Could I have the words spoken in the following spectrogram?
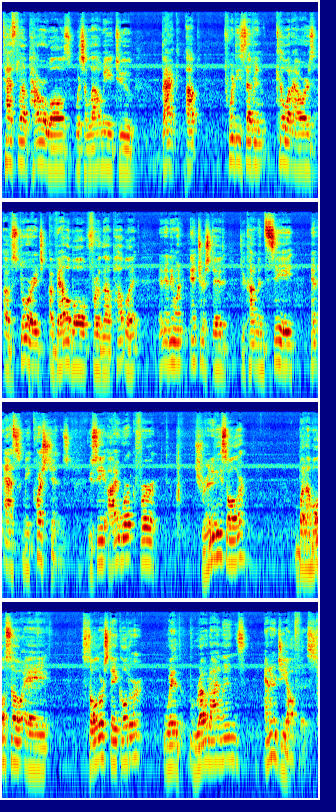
Tesla Powerwalls, which allow me to back up 27 kilowatt hours of storage available for the public and anyone interested to come and see and ask me questions. You see, I work for Trinity Solar, but I'm also a solar stakeholder with Rhode Island's Energy Office.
